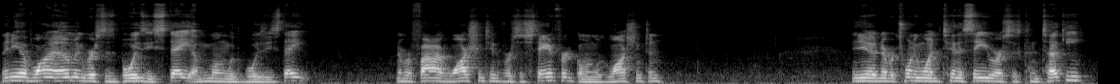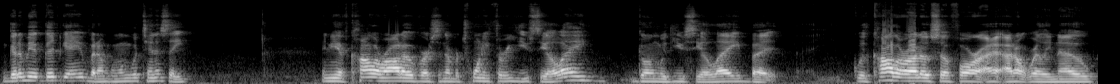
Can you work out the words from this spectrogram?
Then you have Wyoming versus Boise State. I'm going with Boise State. Number five, Washington versus Stanford. Going with Washington. Then you have number 21, Tennessee versus Kentucky. Going to be a good game, but I'm going with Tennessee. Then you have Colorado versus number 23, UCLA. Going with UCLA, but with Colorado so far, I, I don't really know.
